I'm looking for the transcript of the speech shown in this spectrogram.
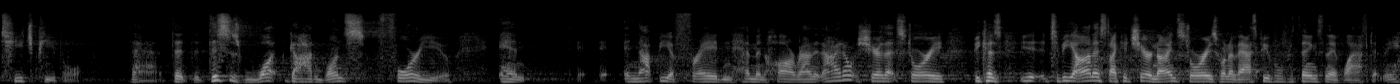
teach people that, that, that this is what God wants for you. And, and not be afraid and hem and haw around it. Now, I don't share that story because, to be honest, I could share nine stories when I've asked people for things and they've laughed at me.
